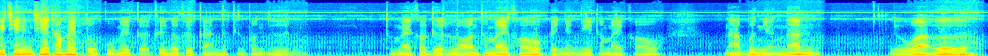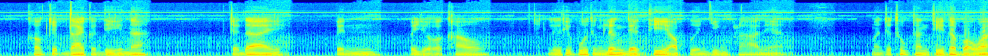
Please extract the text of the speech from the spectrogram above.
วิธีหนึ่งที่จะทำให้ตัวกูไม่เกิดขึ้นก็คือการนึกถึงคนอื่นทำไมเขาเดือดร้อนทำไมเขาเป็นอย่างนี้ทำไมเขาหน้าบึ้งอย่างนั้น หรือว่าเออเขาเก็บได้ก็ดีนะ จะได้เป็นประโยชน์กับเขา รือที่พูดถึงเรื่องเด็กที่เอาปืนยิงพระเนี่ยมันจะทุกทันทีถ้าบอกว่า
